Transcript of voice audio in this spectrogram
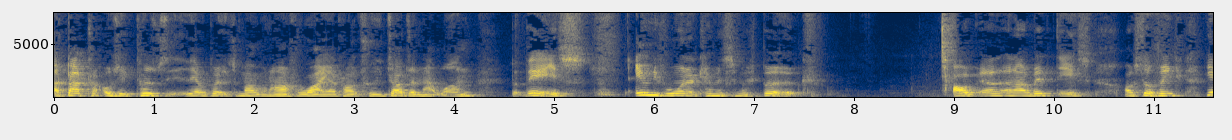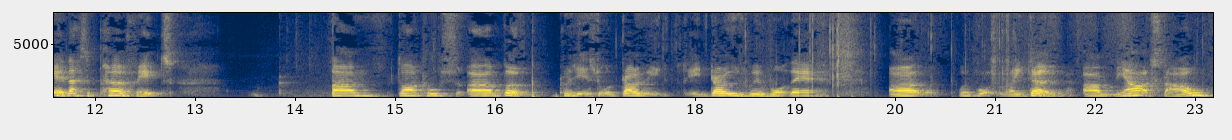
I don't obviously because the other book's a month and a half away. I can't truly judge on that one, but this, even if I wanted a Kevin Smith book, oh, I, and I read this, I still think, yeah, that's a perfect um, Dark Horse uh, book because it sort of goes, it, it goes with what they're uh, with what they do. Um, the art style,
